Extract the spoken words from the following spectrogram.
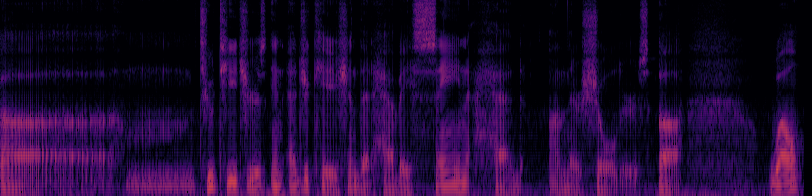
uh, two teachers in education that have a sane head on their shoulders. Uh, well,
